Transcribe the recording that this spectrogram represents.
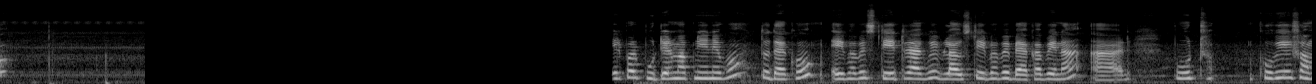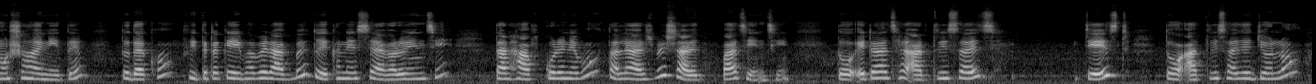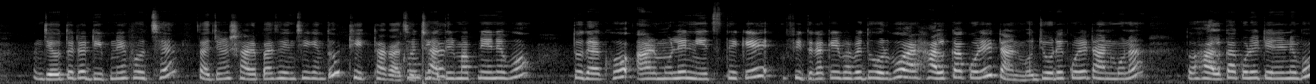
এরপর পুটের মাপ নিয়ে নেব। তো দেখো, এইভাবে স্ট্রেট রাখবে ব্লাউজটা এইভাবে ব্যাকাবে না। আর পুট খুবই সমস্যা হয় নিতে। তো দেখো, ফিতেটাকে এইভাবে রাখবে। তো এখানে এসছে এগারো ইঞ্চি। তার হাফ করে নেব। তাহলে আসবে সাড়ে পাঁচ ইঞ্চি। তো এটা আছে আটত্রিশ সাইজ চেস্ট তো আটত্রিশ সাইজের জন্য যেহেতু এটা ডিপ নেক হচ্ছে তার জন্য সাড়ে পাঁচ ইঞ্চি কিন্তু ঠিকঠাক আছে? ছাতির মাপ নিয়ে নেব। তো দেখো আর মোলের নিচ থেকে ফিতেটাকে এইভাবে ধরবো আর হালকা করে টানবো জোরে করে টানবো না তো হালকা করে টেনে নেব।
